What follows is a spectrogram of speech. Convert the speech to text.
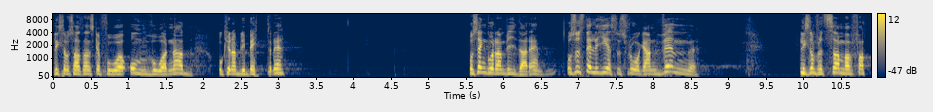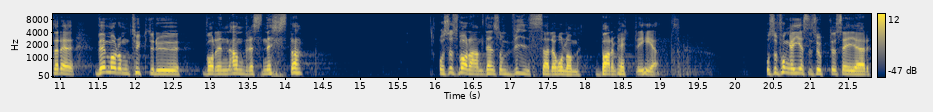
liksom så att han ska få omvårdnad och kunna bli bättre. Och sen går han vidare. Och så ställer Jesus frågan, vem, liksom för att sammanfatta det, vem av dem tyckte du var den andres nästa? Och så svarar han, den som visade honom barmhärtighet. Och så fångar Jesus upp det och säger,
